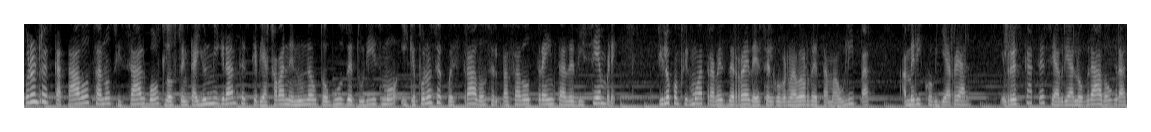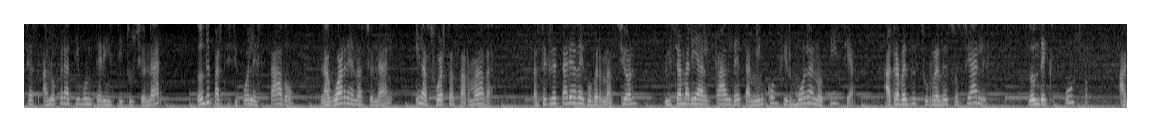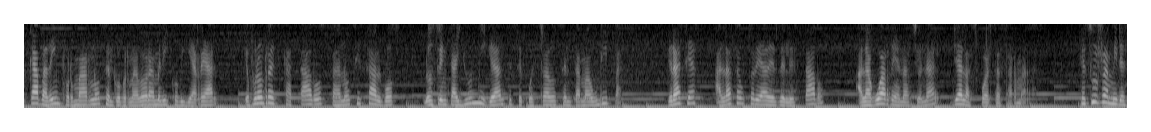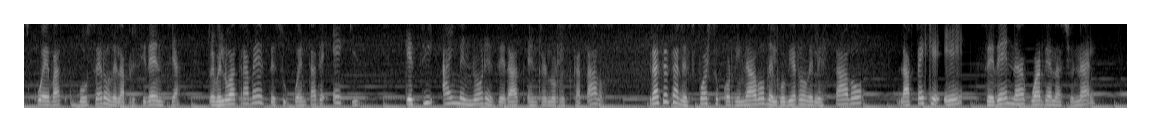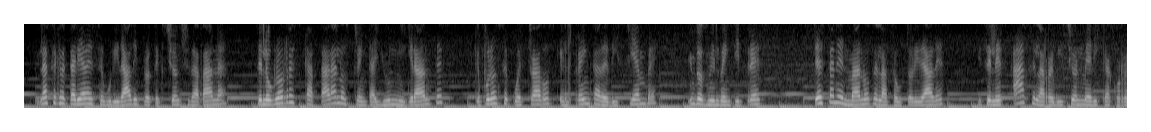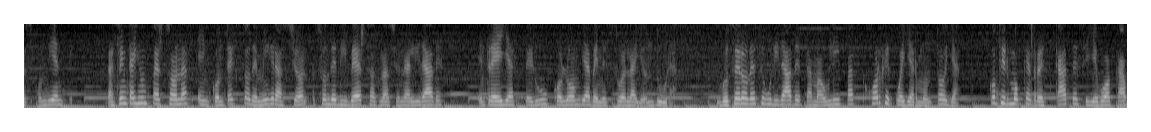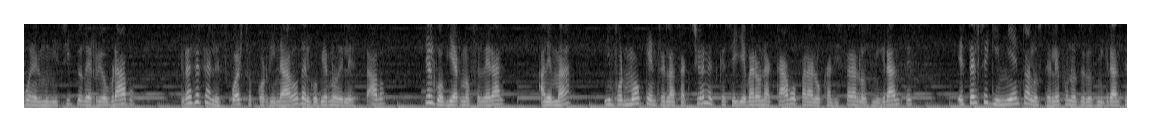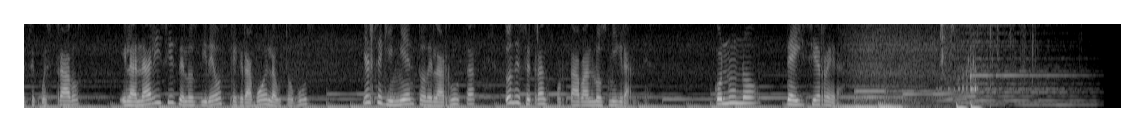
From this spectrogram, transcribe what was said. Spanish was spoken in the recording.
Fueron rescatados sanos y salvos los 31 migrantes que viajaban en un autobús de turismo y que fueron secuestrados el pasado 30 de diciembre. Así lo confirmó a través de redes el gobernador de Tamaulipas, Américo Villarreal. El rescate se habría logrado gracias al operativo interinstitucional, donde participó el Estado, la Guardia Nacional y las Fuerzas Armadas. La secretaria de Gobernación, Luisa María Alcalde, también confirmó la noticia a través de sus redes sociales, donde expuso Acaba de informarnos el gobernador Américo Villarreal que fueron rescatados sanos y salvos los 31 migrantes secuestrados en Tamaulipas, gracias a las autoridades del Estado, a la Guardia Nacional y a las Fuerzas Armadas. Jesús Ramírez Cuevas, vocero de la presidencia, reveló a través de su cuenta de X que sí hay menores de edad entre los rescatados. Gracias al esfuerzo coordinado del gobierno del Estado, la FGE, Sedena, Guardia Nacional la Secretaría de Seguridad y Protección Ciudadana se logró rescatar a los 31 migrantes que fueron secuestrados el 30 de diciembre en 2023. Ya están en manos de las autoridades y se les hace la revisión médica correspondiente. Las 31 personas en contexto de migración son de diversas nacionalidades, entre ellas Perú, Colombia, Venezuela y Honduras. El vocero de seguridad de Tamaulipas, Jorge Cuellar Montoya, confirmó que el rescate se llevó a cabo en el municipio de Río Bravo, gracias al esfuerzo coordinado del gobierno del estado y el gobierno federal. Además, informó que entre las acciones que se llevaron a cabo para localizar a los migrantes está el seguimiento a los teléfonos de los migrantes secuestrados, el análisis de los videos que grabó el autobús y el seguimiento de las rutas donde se transportaban los migrantes. Con uno, Daisy Herrera.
